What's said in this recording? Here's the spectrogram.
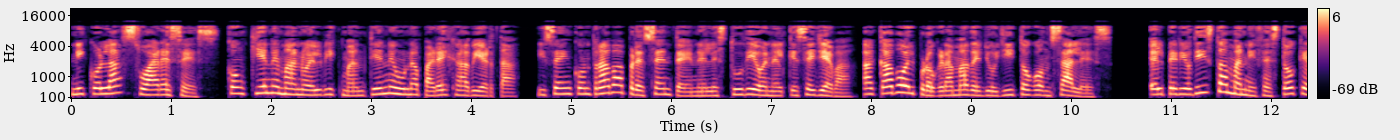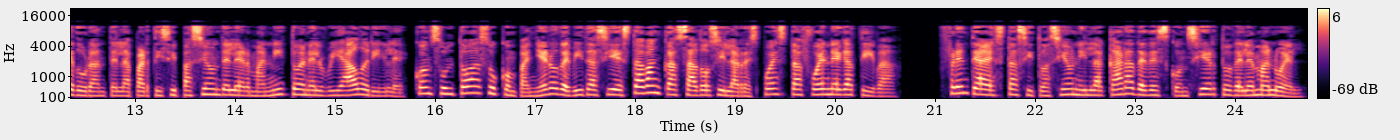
Nicolás Suárez es, con quien Emanuel Vick mantiene una pareja abierta, y se encontraba presente en el estudio en el que se lleva a cabo el programa de Yuyito González. El periodista manifestó que durante la participación del hermanito en el reality le consultó a su compañero de vida si estaban casados y la respuesta fue negativa. Frente a esta situación y la cara de desconcierto del Emanuel,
